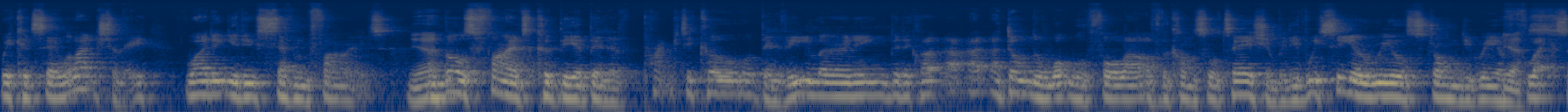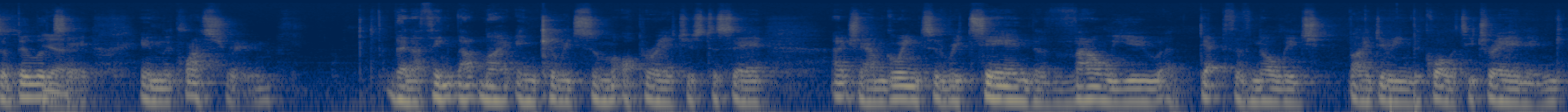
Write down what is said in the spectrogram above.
we could say, well, actually, why don't you do seven fives? Yeah. And those fives could be a bit of practical, a bit of e-learning, a bit of. I, I don't know what will fall out of the consultation, but if we see a real strong degree of yes. flexibility yeah. in the classroom, then I think that might encourage some operators to say, actually, I'm going to retain the value and depth of knowledge by doing the quality training.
